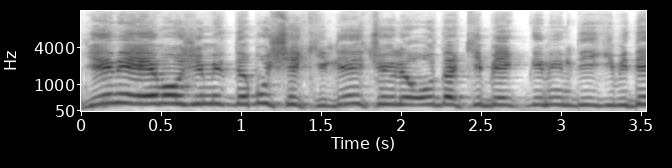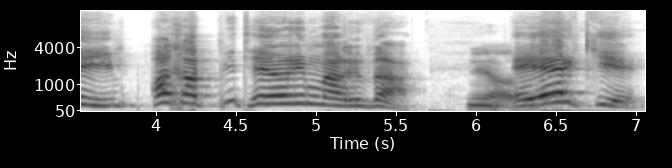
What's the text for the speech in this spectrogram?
Yeni emojimiz de bu şekilde. Hiç öyle odaki beklenildiği gibi değil. Fakat bir teorim var Rıza. Abi? Eğer ki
